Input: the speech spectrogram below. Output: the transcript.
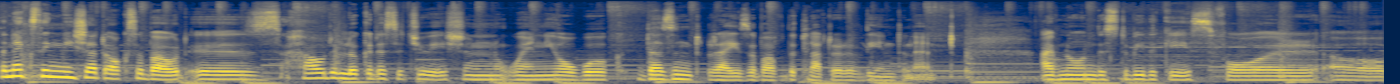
The next thing Misha talks about is how to look at a situation when your work doesn't rise above the clutter of the internet. I've known this to be the case for uh,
